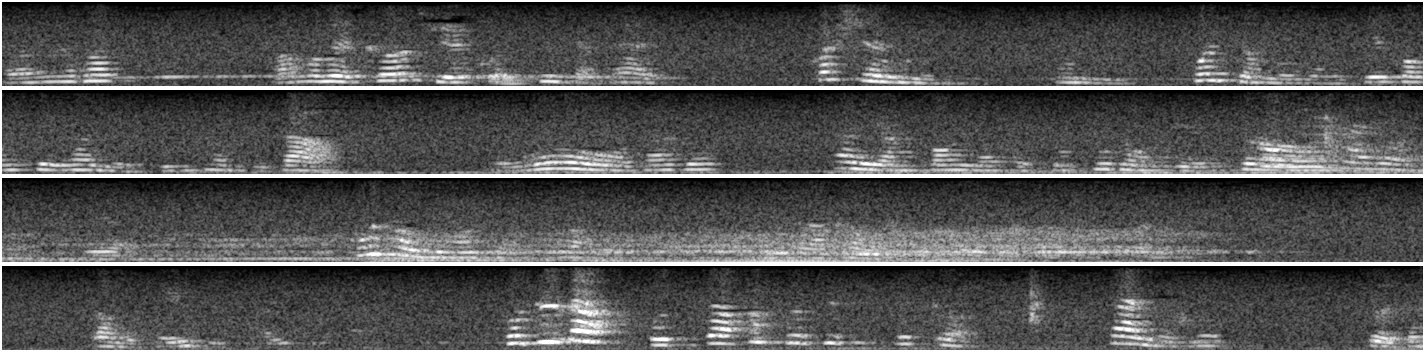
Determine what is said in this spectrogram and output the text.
好，他说，然后后面科学轨迹档案，question，问题，为什么某些光线让眼睛看不到？哦，他说，太阳光有很多不同的颜色哦。后面还有呢。对啊。不同没有讲到。因为他看完之后。那我们可以一起猜一起猜。我知道，我知道，就是这个在里面那个。对，跟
